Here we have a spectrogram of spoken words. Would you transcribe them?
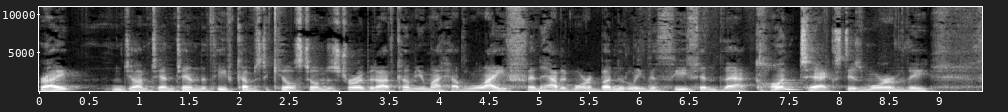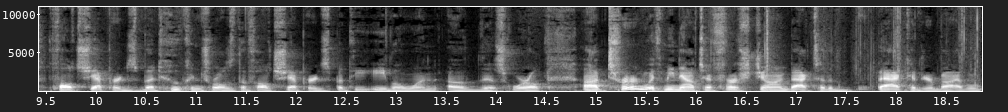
Right? In John 10 10, the thief comes to kill, steal, and destroy, but I've come you might have life and have it more abundantly. The thief in that context is more of the false shepherds, but who controls the false shepherds but the evil one of this world? Uh, turn with me now to First John, back to the back of your Bible,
